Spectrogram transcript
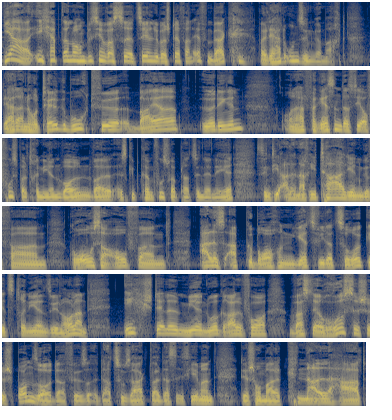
Ja, ich habe da noch ein bisschen was zu erzählen über Stefan Effenberg, weil der hat Unsinn gemacht. Der hat ein Hotel gebucht für Bayer Uerdingen und hat vergessen, dass sie auch Fußball trainieren wollen, weil es gibt keinen Fußballplatz in der Nähe. Sind die alle nach Italien gefahren, großer Aufwand, alles abgebrochen, jetzt wieder zurück, jetzt trainieren sie in Holland. Ich stelle mir nur gerade vor, was der russische Sponsor dafür, dazu sagt, weil das ist jemand, der schon mal knallhart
